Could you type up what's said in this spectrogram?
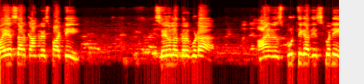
వైఎస్ఆర్ కాంగ్రెస్ పార్టీ శ్రేణులందరూ కూడా ఆయన స్ఫూర్తిగా తీసుకొని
